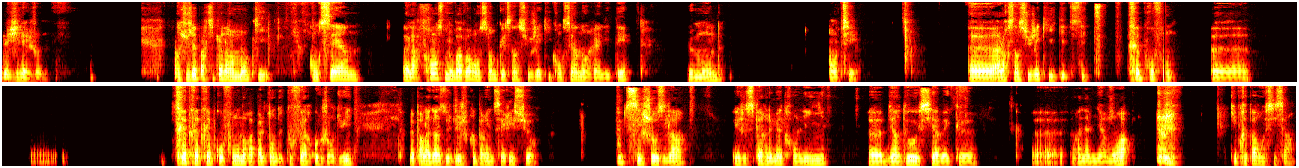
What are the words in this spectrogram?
des Gilets jaunes. Un sujet particulièrement qui concerne euh, la France, mais on va voir ensemble que c'est un sujet qui concerne en réalité le monde entier. Euh, alors c'est un sujet qui, est très profond. Euh, très très très profond. On n'aura pas le temps de tout faire aujourd'hui. Mais par la grâce de Dieu, je prépare une série sur toutes ces choses-là. Et j'espère les mettre en ligne bientôt aussi avec un ami à moi qui prépare aussi ça.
